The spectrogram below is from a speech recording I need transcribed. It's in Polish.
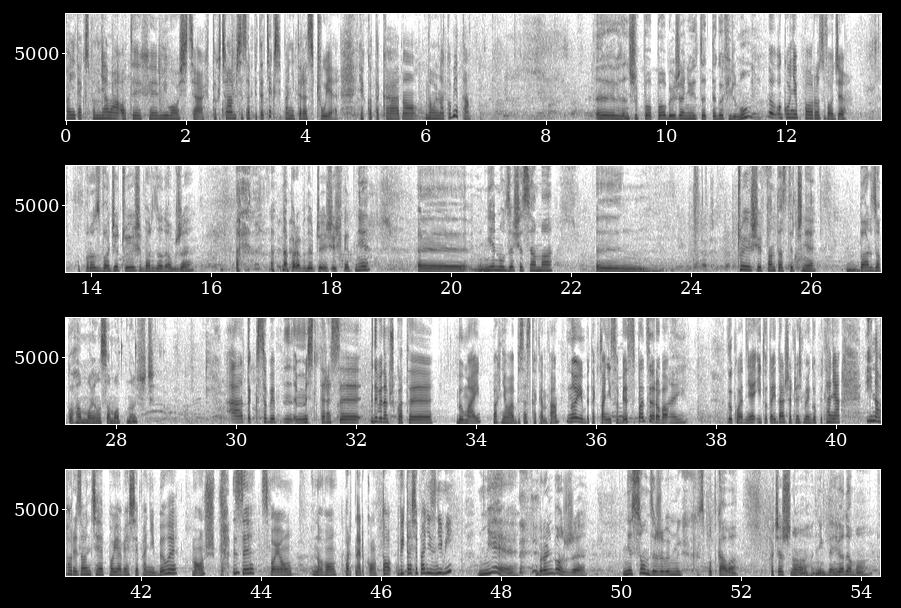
Pani tak wspomniała o tych e, miłościach, to chciałam się zapytać, jak się pani teraz czuje jako taka no, wolna kobieta? Yy, Znaczy po, po obejrzeniu te, tego filmu, No, ogólnie po rozwodzie. po rozwodzie czuję się bardzo dobrze. Naprawdę czuję się świetnie. Yy, Nie nudzę się sama. Yy, Czuję się fantastycznie. Bardzo kocham moją samotność. A tak sobie myślę teraz, e, gdyby na przykład e, był maj, pachniałaby Saska Kępa, no i by tak pani sobie spacerowała. Dokładnie. I tutaj dalsza część mojego pytania. I na horyzoncie pojawia się pani były mąż z swoją nową partnerką. To wita się pani z nimi? Nie, broń Boże. Nie sądzę, żebym ich spotkała. Chociaż no, nigdy nie wiadomo.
